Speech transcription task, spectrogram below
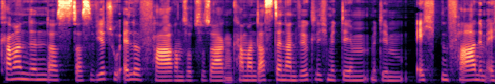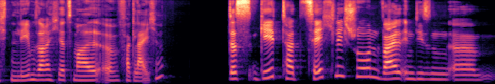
Kann man denn das, das virtuelle Fahren sozusagen, kann man das denn dann wirklich mit dem, mit dem echten Fahren, im echten Leben, sage ich jetzt mal, äh, vergleichen? Das geht tatsächlich schon, weil in diesen ähm,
